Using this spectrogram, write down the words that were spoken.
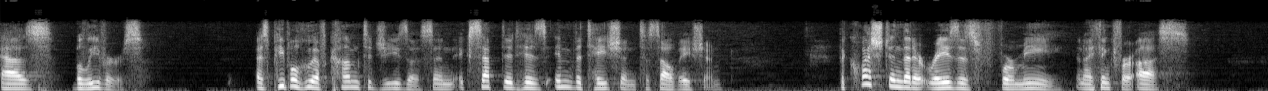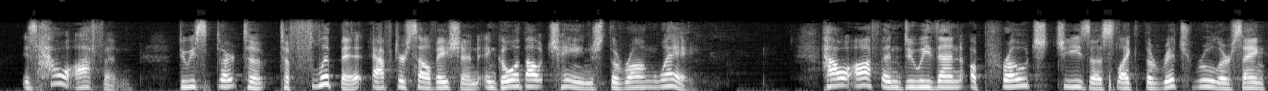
as believers, as people who have come to Jesus and accepted his invitation to salvation, the question that it raises for me, and I think for us, is how often do we start to, to flip it after salvation and go about change the wrong way? How often do we then approach Jesus like the rich ruler saying,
